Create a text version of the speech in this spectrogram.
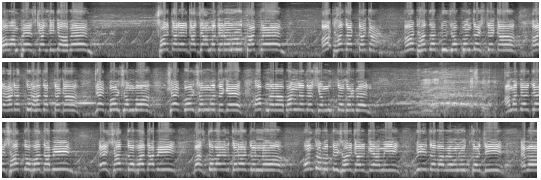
নবম পে স্কেল দিতে হবে। সরকারের কাছে আমাদের অনুরোধ থাকবে আট হাজার টাকা আট হাজার দুশো পঞ্চাশ টাকা আর আটাত্তর হাজার টাকা যে বৈষম্য সেই বৈষম্য থেকে আপনারা বাংলাদেশকে মুক্ত করবেন। আমাদের যে সাত দফা দাবি এই সাত দফা দাবি বাস্তবায়ন করার জন্য অন্তর্বর্তী সরকারকে আমি বিনীতভাবে অনুরোধ করছি এবং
